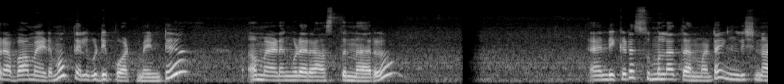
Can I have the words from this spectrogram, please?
ప్రభా మేడము తెలుగు డిపార్ట్మెంట్. మేడం కూడా రాస్తున్నారు. అండ్ ఇక్కడ సుమలత అనమాట ఇంగ్లీష్ నా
